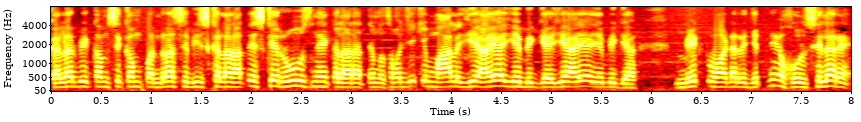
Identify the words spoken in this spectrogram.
कलर भी कम से कम पंद्रह से बीस कलर आते हैं, इसके रोज़ नए कलर आते हैं। समझिए कि माल ये आया, ये बिक गया, ये आया, ये बिक गया। मेक टू ऑर्डर है जितने होलसेलर हैं,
